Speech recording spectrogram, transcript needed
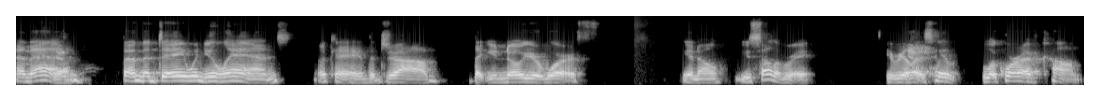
And then, yeah. then the day when you land, okay, the job that you know you're worth, you know, you celebrate. You realize, yeah. hey, look where I've come.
